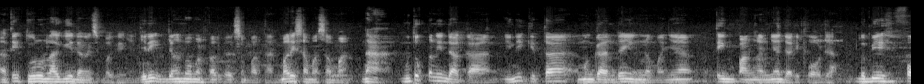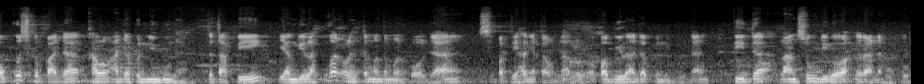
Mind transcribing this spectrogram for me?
nanti turun lagi dan lain sebagainya. Jadi jangan memanfaatkan kesempatan, mari sama-sama. Nah, untuk penindakan, ini kita menggandeng yang namanya timpangannya dari Polda Polda. Lebih fokus kepada kalau ada penimbunan. Tetapi yang dilakukan oleh teman-teman Polda seperti halnya tahun lalu apabila ada penimbunan tidak langsung dibawa ke ranah hukum.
